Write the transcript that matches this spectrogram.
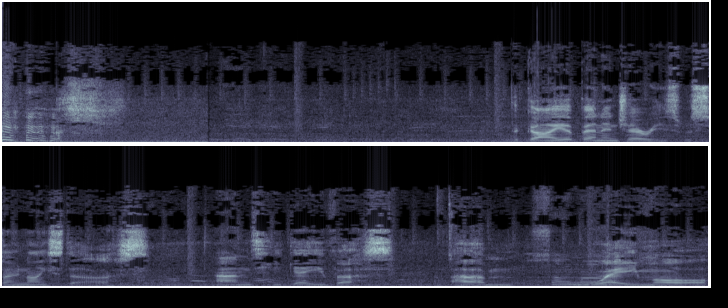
photo. guy at Ben and Jerry's was so nice to us, and he gave us um, So way more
